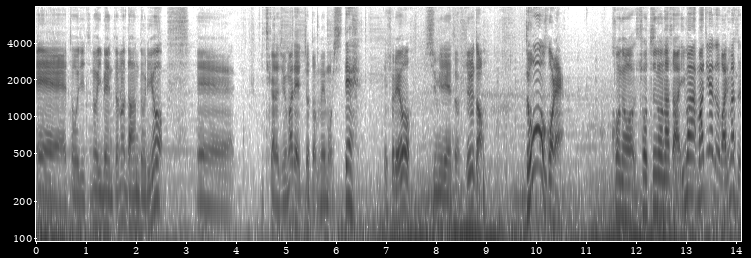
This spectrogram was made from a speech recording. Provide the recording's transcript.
えー、当日のイベントの段取りを、え1から10までちょっとメモしてでそれをシミュレートすると。どうこれ？この卒のなさ。今間違えたとこあります？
